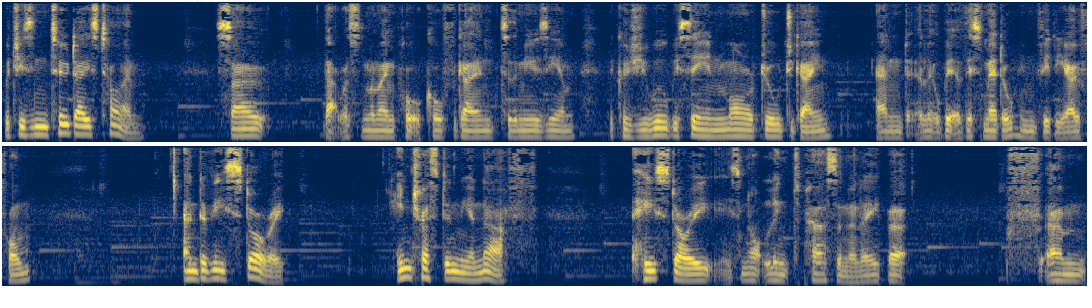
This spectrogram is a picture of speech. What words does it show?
which is in two days' time. So that was my main protocol for going to the museum because you will be seeing more of George again and a little bit of this medal in video form and of his story. Interestingly enough, his story is not linked personally, but um,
